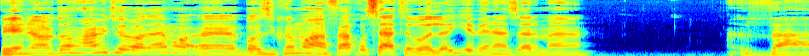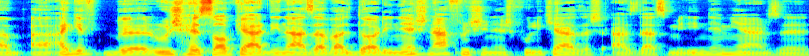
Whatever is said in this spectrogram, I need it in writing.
برناردو هم همینطور آدم بازیکن موفق و سطح بالاییه به نظر من. و اگه روش حساب کردین از اول دارینش نفروشینش پولی که ازش از دست میدین نمیارزه.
